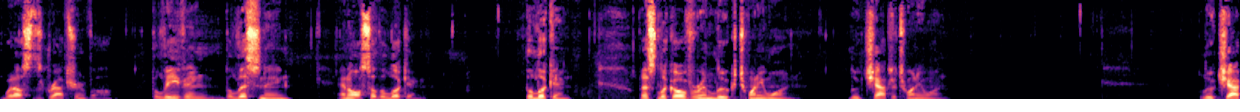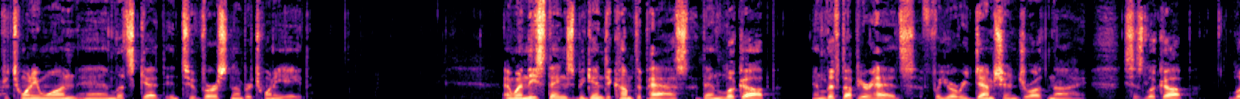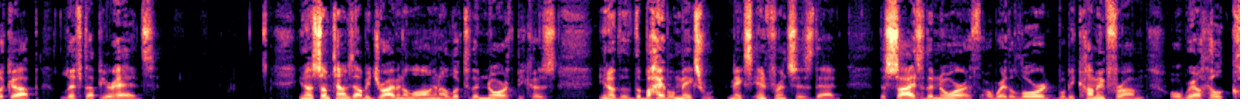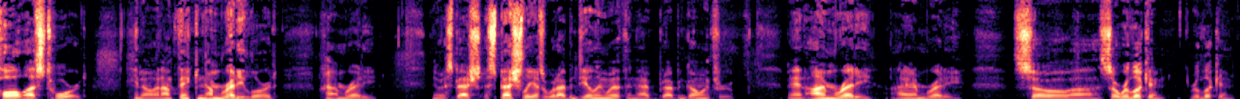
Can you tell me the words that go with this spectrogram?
What else does the rapture involve? The leaving, the listening, and also the looking. The looking. Let's look over in Luke 21. Luke chapter 21. Luke chapter 21, and let's get into verse number 28. And when these things begin to come to pass, then look up and lift up your heads, for your redemption draweth nigh. He says, Look up, look up, lift up your heads. You know, sometimes I'll be driving along and I'll look to the north because, you know, the, the Bible makes makes inferences that the sides of the north are where the Lord will be coming from or where he'll call us toward. You know, and I'm thinking, I'm ready, Lord. I'm ready. You know, especially especially after what I've been dealing with and what I've been going through. Man, I'm ready. I am ready. So uh, so we're looking. We're looking.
